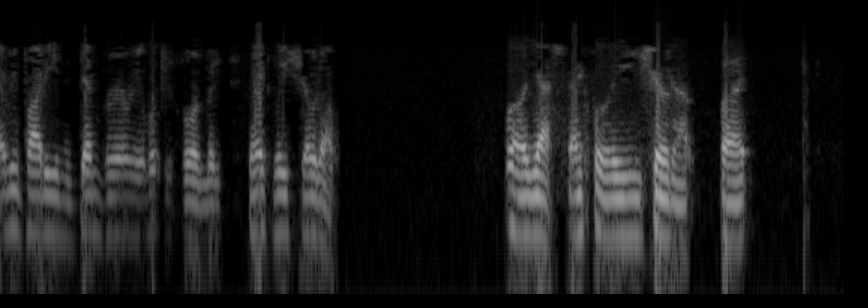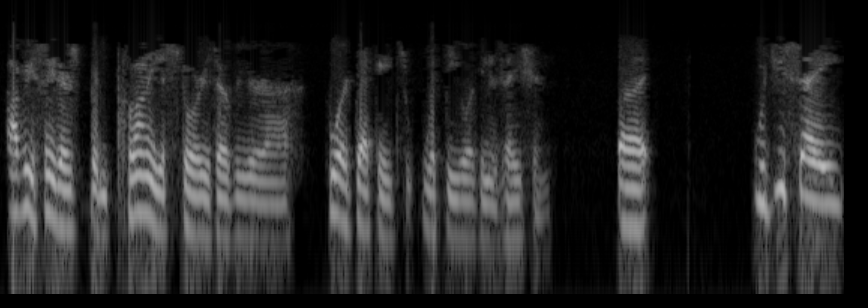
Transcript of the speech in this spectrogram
everybody in the Denver area looking for him, and thankfully he showed up. Well, yes, thankfully he showed up, but obviously there's been plenty of stories over your uh, four decades with the organization. But would you say,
